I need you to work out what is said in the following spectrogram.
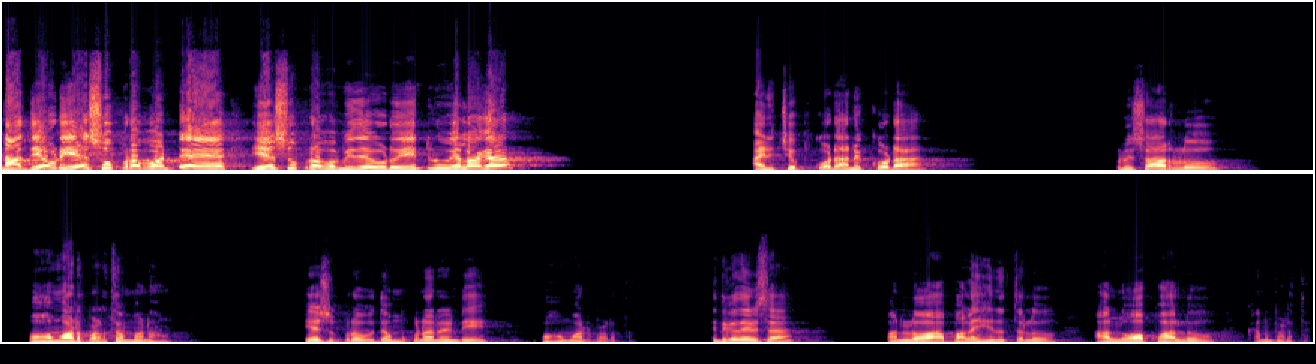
నా దేవుడు యేసు ప్రభు అంటే యేసు ప్రభు మీ దేవుడు. ఏంటి నువ్వు ఇలాగా? ఆయన చెప్పుకోవడానికి కూడా కొన్నిసార్లు మొహమాట పడతాం మనం. యేసు ప్రభు దమ్ముకున్నానండి మొహమాట పడతాం. ఎందుకు తెలుసా? మనలో ఆ బలహీనతలు ఆ లోపాలు కనబడతాయి.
